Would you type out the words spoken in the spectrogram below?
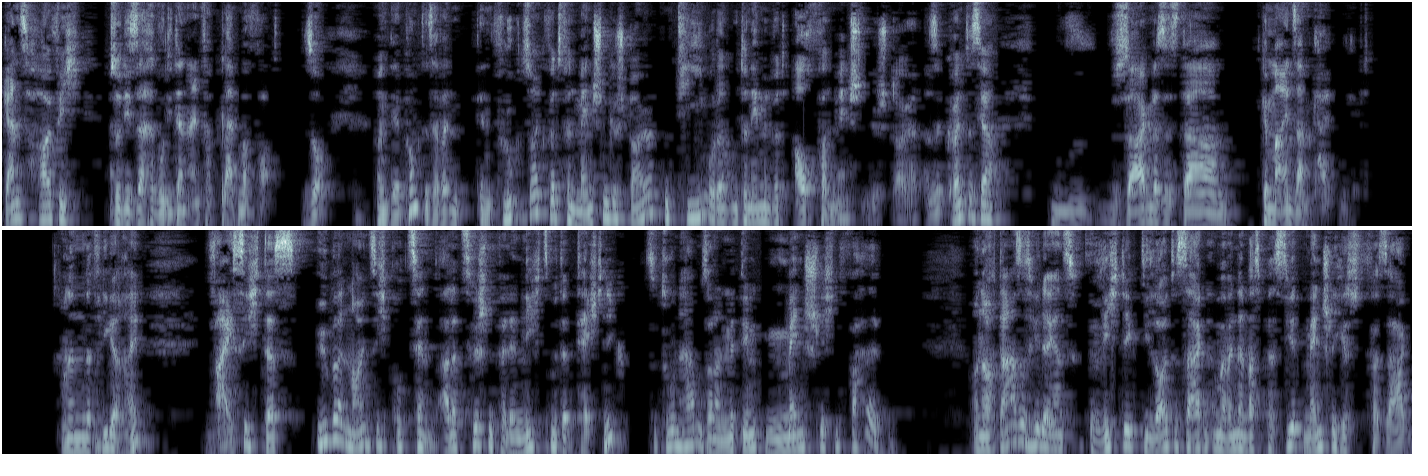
ganz häufig so die Sache, wo die dann einfach, bleib mal fort. So. Und der Punkt ist aber, ein, Flugzeug wird von Menschen gesteuert, ein Team oder ein Unternehmen wird auch von Menschen gesteuert. Also könnte es ja sagen, dass es da Gemeinsamkeiten gibt. Und in der Fliegerei weiß ich, dass über 90 Prozent aller Zwischenfälle nichts mit der Technik zu tun haben, sondern mit dem menschlichen Verhalten. Und auch da ist es wieder ganz wichtig, die Leute sagen immer, wenn dann was passiert, menschliches Versagen.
